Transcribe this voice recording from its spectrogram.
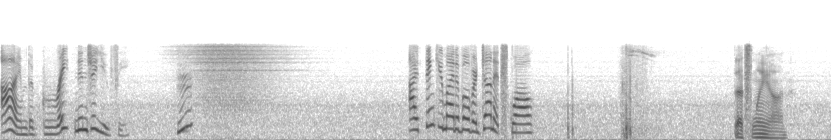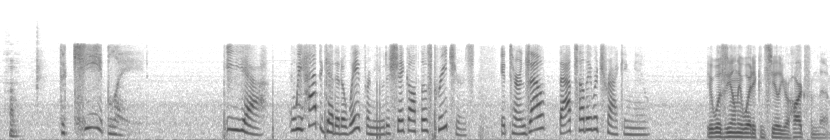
I'm the great ninja Yuffie. Hmm? I think you might have overdone it, Squall. That's Leon. The Keyblade. Yeah. We had to get it away from you to shake off those creatures. It turns out that's how they were tracking you. It was the only way to conceal your heart from them.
